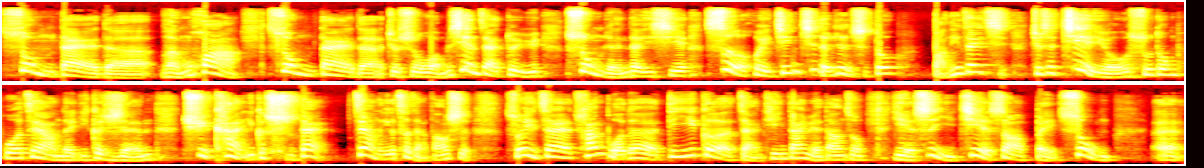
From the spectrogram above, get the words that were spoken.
宋代的文化、宋代的，就是我们现在对于宋人的一些社会经济的认识都绑定在一起，就是借由苏东坡这样的一个人去看一个时代。这样的一个策展方式，所以在川博的第一个展厅单元当中，也是以介绍北宋，呃，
